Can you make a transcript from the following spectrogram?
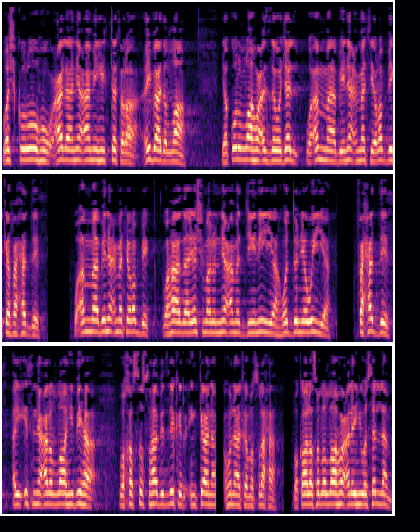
واشكروه على نعمه التترى. عباد الله يقول الله عز وجل وأما بنعمة ربك فحدث. وأما بنعمة ربك وهذا يشمل النعم الدينية والدنيوية فحدث أي اثن على الله بها وخصصها بالذكر إن كان هناك مصلحة. وقال صلى الله عليه وسلم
